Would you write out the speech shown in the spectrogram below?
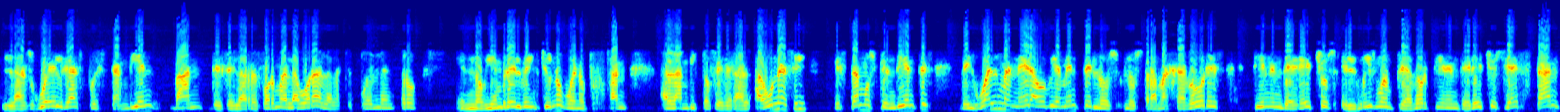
las huelgas, pues también van desde la reforma laboral a la que Puebla entró en noviembre del 21, bueno, pues van al ámbito federal. Aún así, estamos pendientes. De igual manera, obviamente, los, los trabajadores tienen derechos, el mismo empleador tienen derechos, ya están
